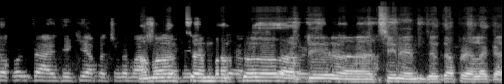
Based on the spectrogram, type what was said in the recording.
যখন যাই দেখি আপনার চোখে আমার চেম্বার তো আপনি চিনেন যেহেতু আপনার এলাকা।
